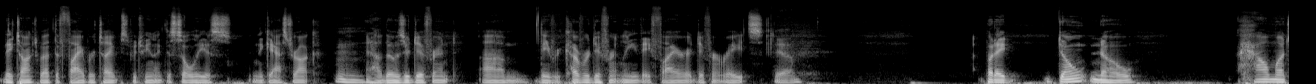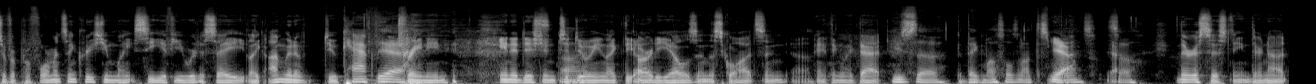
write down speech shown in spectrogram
they talked about the fiber types between like the soleus and the gastroc, and how those are different. Um, they recover differently. They fire at different rates yeah, but I don't know how much of a performance increase you might see if you were to say like I'm going to do calf Yeah. training in addition to doing like the RDLs and the squats and anything like that. use the the big muscles, not the small Yeah, ones. yeah. So They're assisting, they're not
